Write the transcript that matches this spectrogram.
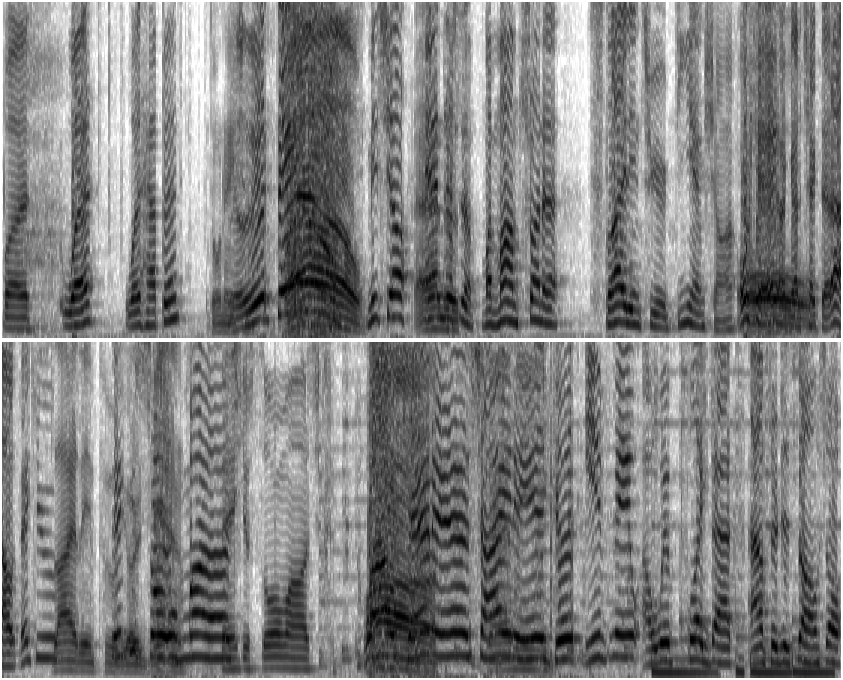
But what? What happened? Donation. Damn! Wow. Michelle Anderson. Anderson. My mom trying to slide into your DM, Sean. Okay, I gotta Oh. check that out. Thank you. Slide into Thank your you so DMs. much. Thank you so much. Wow, Janice, shiny. Janice. Good evening. I will play that after this song, so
